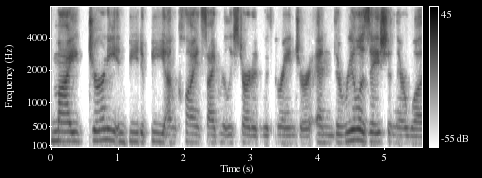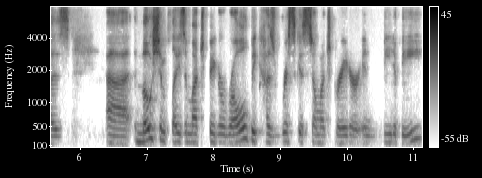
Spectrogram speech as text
my journey in B2B on client side really started with Grainger, and the realization there was. Uh, emotion plays a much bigger role because risk is so much greater in B2B,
